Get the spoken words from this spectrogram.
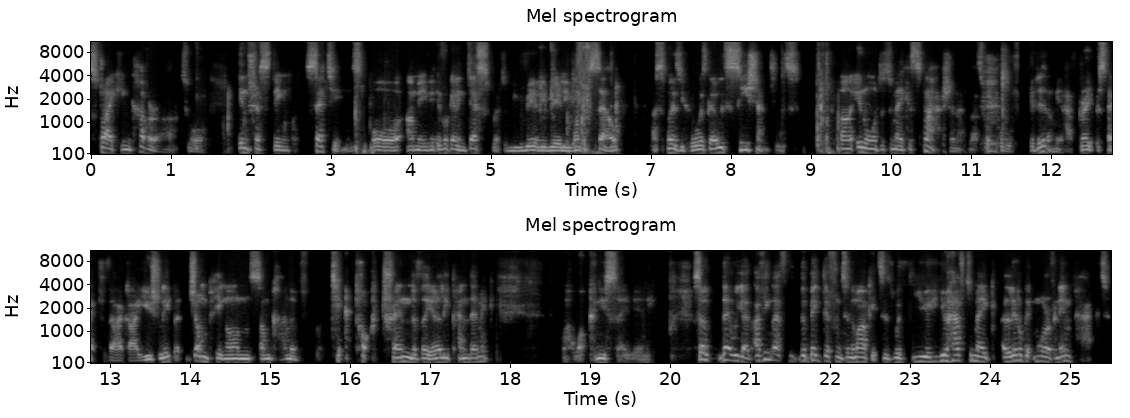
striking cover art or interesting settings. Or, I mean, if we're getting desperate and you really, really want to sell, I suppose you could always go with sea shanties uh, in order to make a splash. And that's what Paul did. I mean, I have great respect for that guy usually, but jumping on some kind of TikTok trend of the early pandemic, well, what can you say, really? So there we go. I think that's the big difference in the markets is with you, you have to make a little bit more of an impact,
